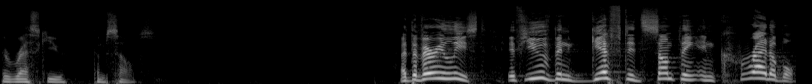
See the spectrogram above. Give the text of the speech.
the rescue themselves. At the very least, if you've been gifted something incredible,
